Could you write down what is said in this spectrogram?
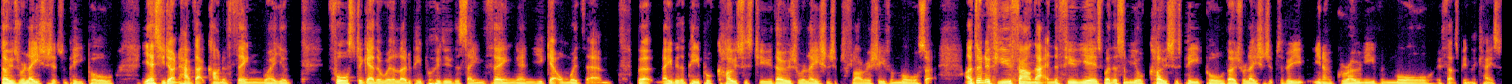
those relationships with people. Yes, you don't have that kind of thing where you're forced together with a load of people who do the same thing and you get on with them but maybe the people closest to you those relationships flourish even more so i don't know if you found that in the few years whether some of your closest people those relationships have you know grown even more if that's been the case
